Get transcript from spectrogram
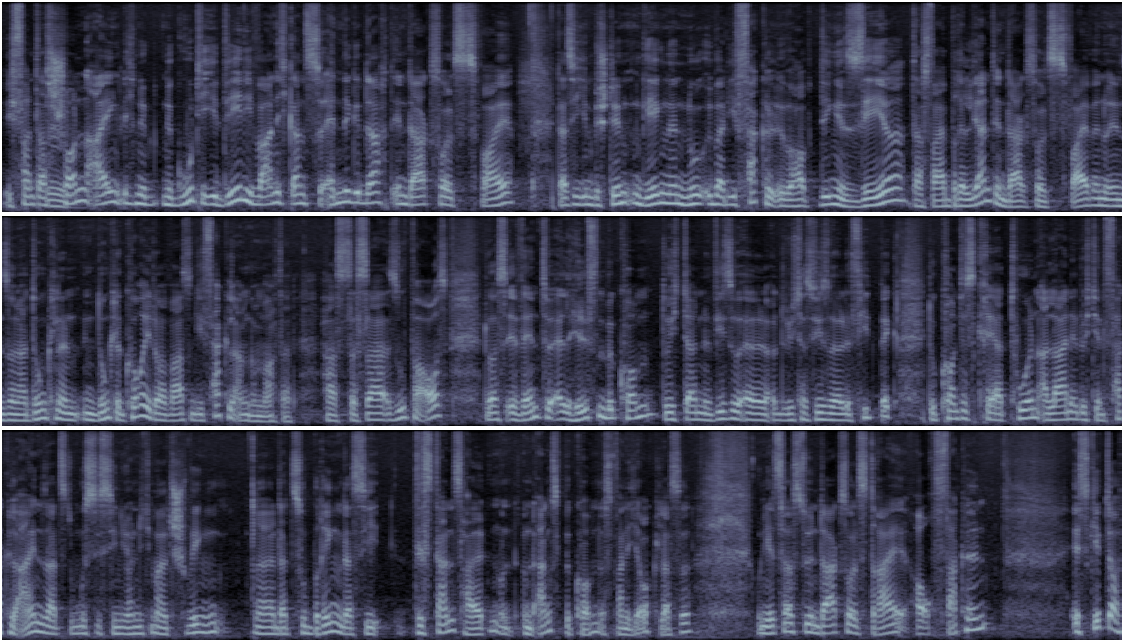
Ich fand das schon eigentlich eine, eine gute Idee, die war nicht ganz zu Ende gedacht in Dark Souls 2, dass ich in bestimmten Gegenden nur über die Fackel überhaupt Dinge sehe. Das war brillant in Dark Souls 2, wenn du in so einer dunklen, in einem dunklen Korridor warst und die Fackel angemacht hast. Das sah super aus. Du hast eventuell Hilfen bekommen durch, deine visuell, durch das visuelle Feedback. Du konntest Kreaturen alleine durch den Fackeleinsatz, du musstest sie noch nicht mal schwingen, äh, dazu bringen, dass sie Distanz halten und, und Angst bekommen. Das fand ich auch klasse. Und jetzt hast du in Dark Souls 3 auch Fackeln. Es gibt auch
